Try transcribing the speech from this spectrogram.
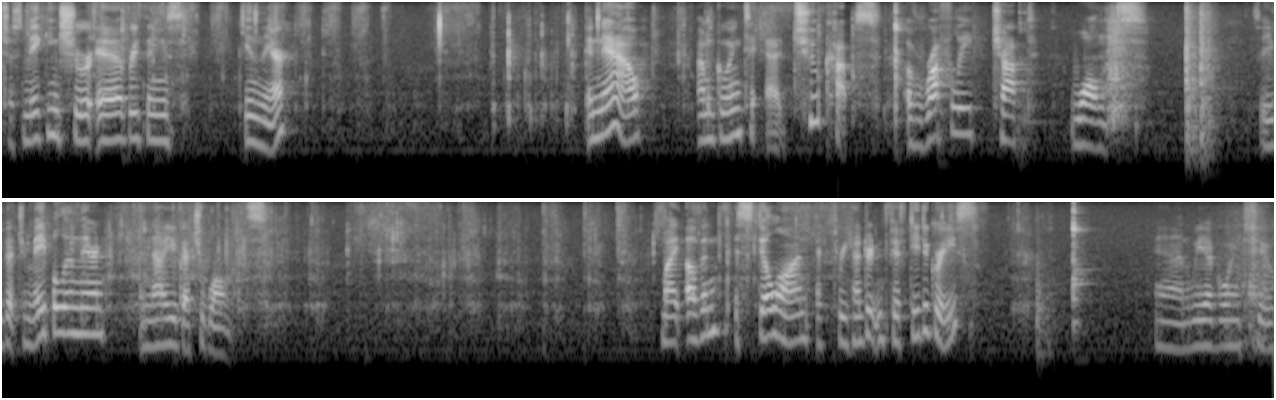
Just making sure everything's in there. And now I'm going to add two cups of roughly chopped walnuts. So you've got your maple in there, and now you've got your walnuts. My oven is still on at 350 degrees. And we are going to,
